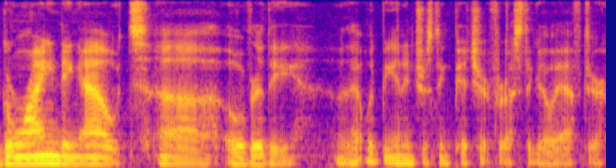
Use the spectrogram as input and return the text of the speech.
grinding out uh, over the. That would be an interesting pitcher for us to go after.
